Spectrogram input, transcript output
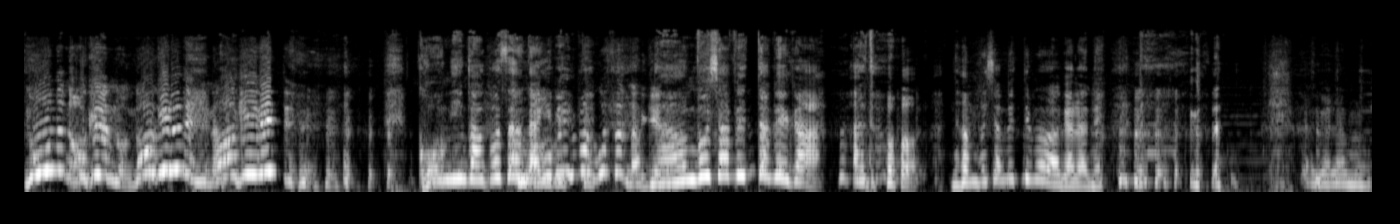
なんで投げんの？投げるでね投げれって。ゴミ箱さ投げれって。ゴミ箱さ投げる。なんぼ喋ったべが。あとなんぼ喋ってもわからね。わからもん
